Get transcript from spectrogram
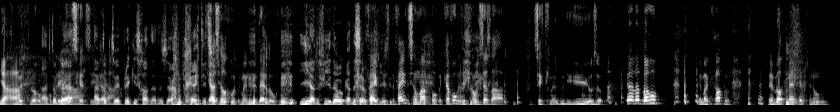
Ja, moet ik wel hij heeft ook, eh, uitschetsen? hij heeft ja? ook twee prikjes gehad, hè. Dus eh, vergeet iets. ja, dat is heel goed. Maar je moet de derde ook nemen. Ja, de vierde ook, hè. Dus De ook vijfde, is, de vijfde is helemaal top. Ik ga volgende week gewoon zesde halen. Zegt iemand, doe die hier of zo. Ja, let maar op. Nee, maar grappen. En welk merk heb je genomen?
